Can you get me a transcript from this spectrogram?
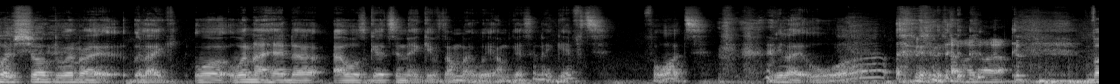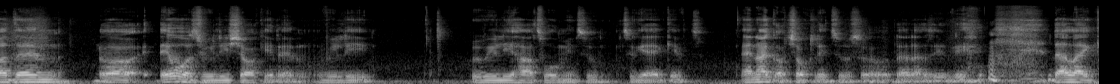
was shocked when I like well, when I heard that I was getting a gift. I'm like, wait, I'm getting a gift for what? Be like, what? but then, uh, it was really shocking and really, really heartwarming to to get a gift. And I got chocolate too, so that has even that like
